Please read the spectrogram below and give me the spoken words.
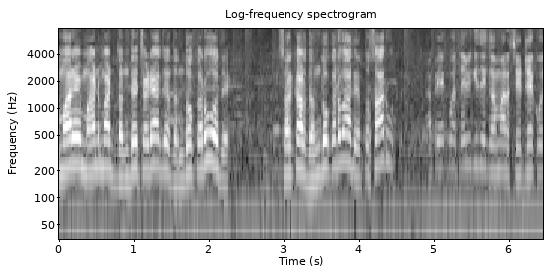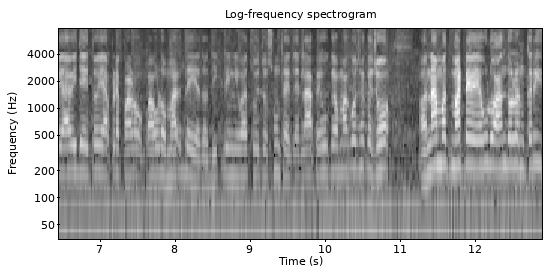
અમારે માંડ માંડ ધંધે ચડ્યા છે ધંધો કરવો છે. સરકાર ધંધો કરવા દે તો સારું આપે એક વાત એવી કીધી કે અમારા શેઠે કોઈ આવી જાય તોય આપણે પાડો પાવડો મારી દઈએ તો દીકરીની વાત હોય તો શું થાય? એટલે આપ એવું કહેવા માગો છો કે જો અનામત માટે એવડું આંદોલન કરી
